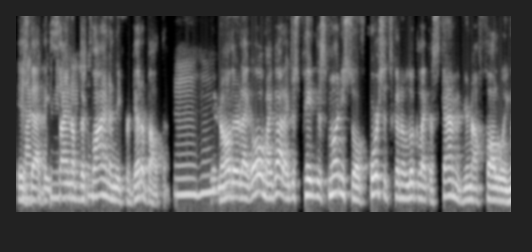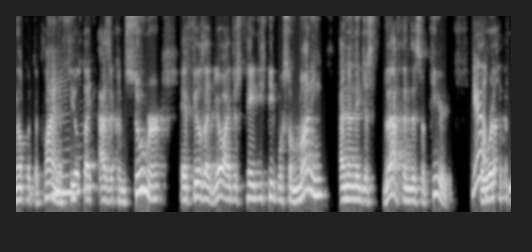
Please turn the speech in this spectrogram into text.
is Lack that they sign up the client and they forget about them. Mhm. you know they're like oh my god i just paid this money. So of course it's going to look like a scam if you're not following up with the client. It feels Mhm. like as a consumer it feels like yo i just paid these people some money and then they just left and disappeared Yeah. but we're like the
